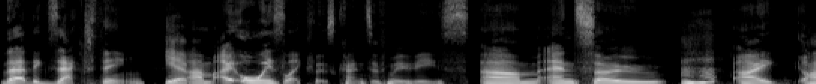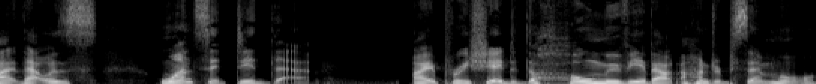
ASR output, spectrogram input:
That exact thing. Yeah. Um I always like those kinds of movies. Um and so Mhm. I I that was once it did that, I appreciated the whole movie about 100% more.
